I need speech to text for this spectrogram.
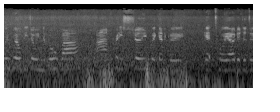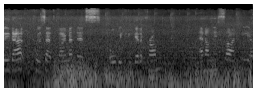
we will be doing the bull bar. Um, pretty soon we're going to go get Toyota to do that because at the moment that's all we can get it from. And on this side here,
